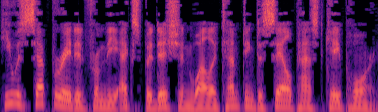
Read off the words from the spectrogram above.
He was separated from the expedition while attempting to sail past Cape Horn.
